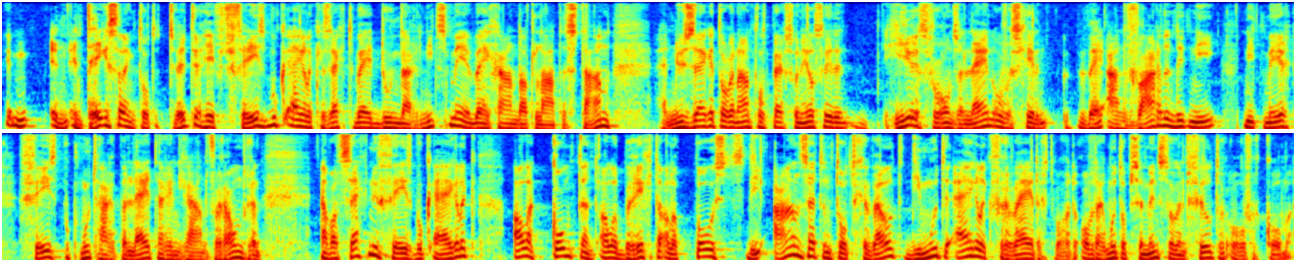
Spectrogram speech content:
in, in, tegenstelling tot Twitter heeft Facebook eigenlijk gezegd: wij doen daar niets mee, wij gaan dat laten staan. En nu zeggen toch een aantal personeelsleden: hier is voor ons een lijn overschreden. Wij aanvaarden dit niet, niet meer. Facebook moet haar beleid daarin gaan veranderen. En wat zegt nu Facebook eigenlijk? Alle content, alle berichten, alle posts die aanzetten tot geweld, die moeten eigenlijk verwijderd worden. Of daar moet op zijn minst toch een filter over komen.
